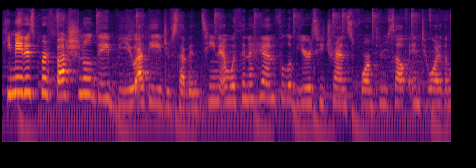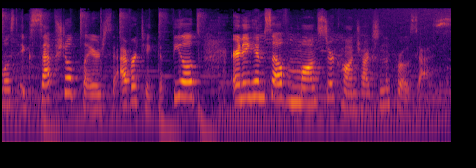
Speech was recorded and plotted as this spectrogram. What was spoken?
He made his professional debut at the age of 17 and within a handful of years he transformed himself into one of the most exceptional players to ever take the field, earning himself monster contracts in the process.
